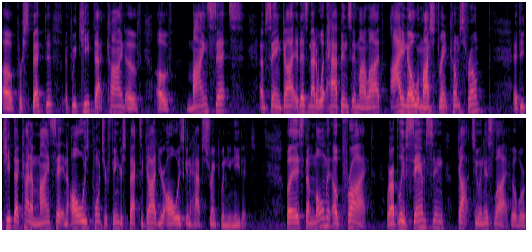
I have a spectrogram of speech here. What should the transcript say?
of perspective, if we keep that kind of, of mindset, I'm saying, God, it doesn't matter what happens in my life, I know where my strength comes from if you keep that kind of mindset and always point your fingers back to God, you're always going to have strength when you need it. But it's the moment of pride where I believe Samson got to in his life over,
